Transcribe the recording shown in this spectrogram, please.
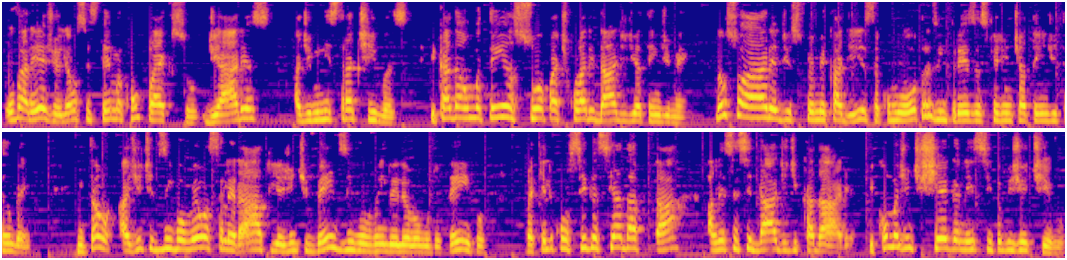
O varejo ele é um sistema complexo de áreas administrativas e cada uma tem a sua particularidade de atendimento não só a área de supermercadista, como outras empresas que a gente atende também. Então, a gente desenvolveu o Acelerato e a gente vem desenvolvendo ele ao longo do tempo para que ele consiga se adaptar à necessidade de cada área. E como a gente chega nesse objetivo?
